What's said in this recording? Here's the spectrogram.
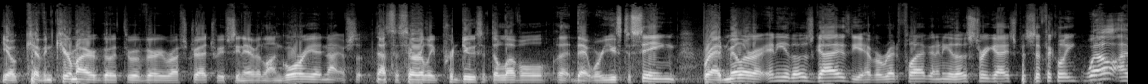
you know, Kevin Kiermaier go through a very rough stretch. We've seen Evan Longoria not necessarily produce at the level that, that we're used to seeing. Brad Miller, are any of those guys? Do you have a red flag on any of those three guys specifically? Well, I,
